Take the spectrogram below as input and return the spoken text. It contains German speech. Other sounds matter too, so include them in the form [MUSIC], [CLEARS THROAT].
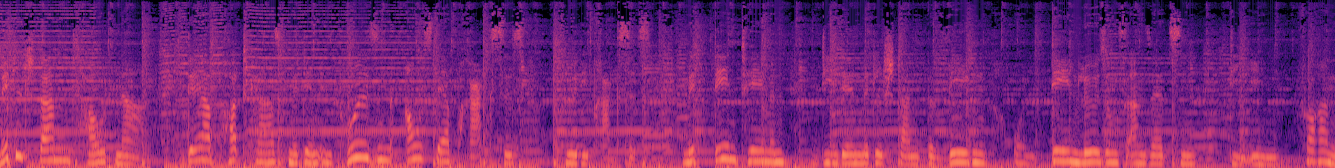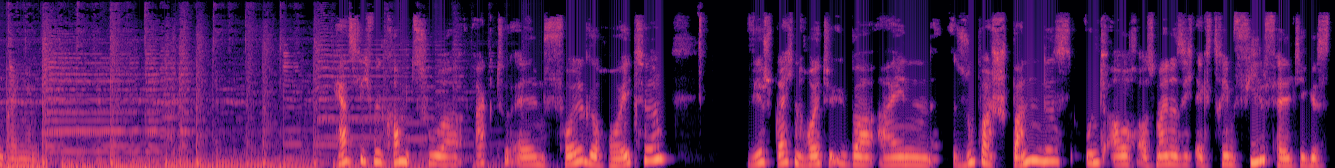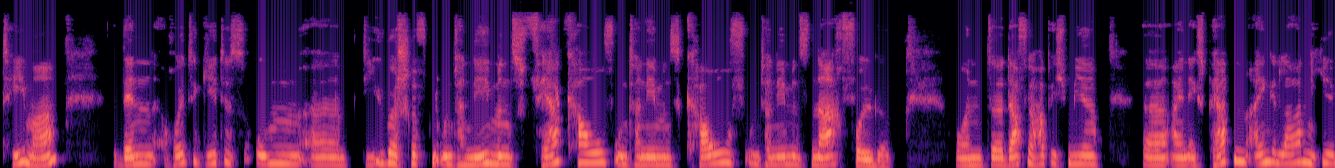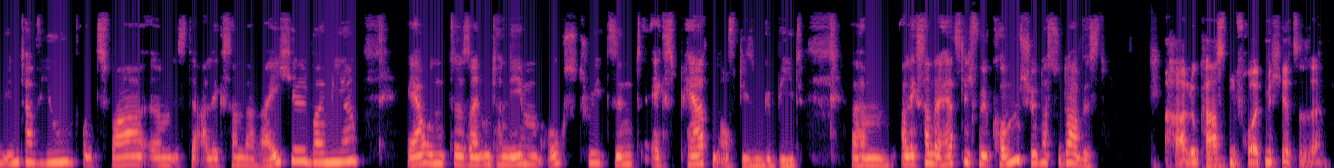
Mittelstand hautnah. Der Podcast mit den Impulsen aus der Praxis für die Praxis. Mit den Themen, die den Mittelstand bewegen und den Lösungsansätzen, die ihn voranbringen. Herzlich willkommen zur aktuellen Folge heute. Wir sprechen heute über ein super spannendes und auch aus meiner Sicht extrem vielfältiges Thema, denn heute geht es um äh, die Überschriften Unternehmensverkauf, Unternehmenskauf, Unternehmensnachfolge. Und äh, dafür habe ich mir äh, einen Experten eingeladen hier im Interview. Und zwar ähm, ist der Alexander Reichel bei mir. Er und äh, sein Unternehmen Oak Street sind Experten auf diesem Gebiet. Ähm, Alexander, herzlich willkommen. Schön, dass du da bist. Hallo Carsten, freut mich hier zu sein.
